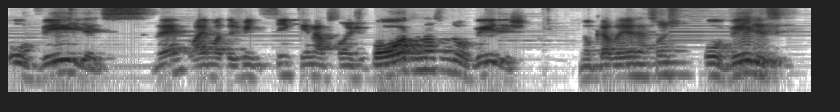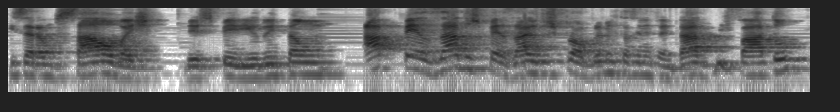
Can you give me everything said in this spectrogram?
ovelhas, né? Lá em Mateus 25 tem nações bodes nações ovelhas. No caso aí, as nações ovelhas que serão salvas desse período. Então, apesar dos pesares, dos problemas que estão sendo enfrentados, de fato,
